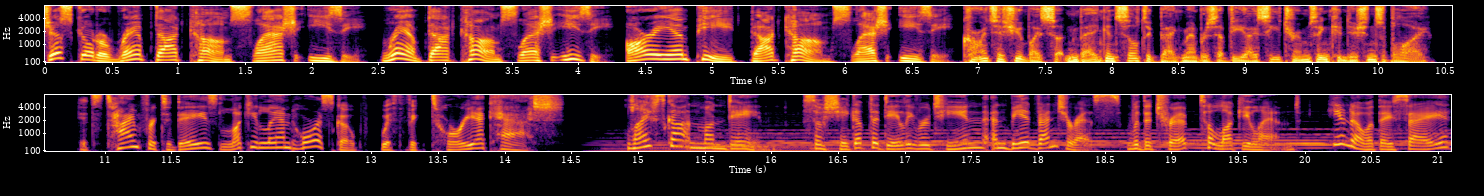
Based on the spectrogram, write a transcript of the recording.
Just go to ramp.com slash easy. Ramp.com slash easy. R-A-M-P dot com slash easy. Cards issued by Sutton Bank and Celtic Bank members FDIC terms and conditions apply. It's time for today's Lucky Land horoscope with Victoria Cash. Life's gotten mundane, so shake up the daily routine and be adventurous with a trip to Lucky Land. You know what they say.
